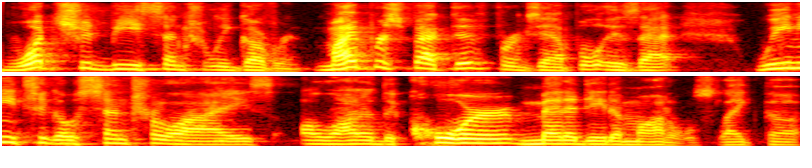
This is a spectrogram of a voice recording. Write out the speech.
what should be centrally governed? My perspective, for example, is that we need to go centralize a lot of the core metadata models, like the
